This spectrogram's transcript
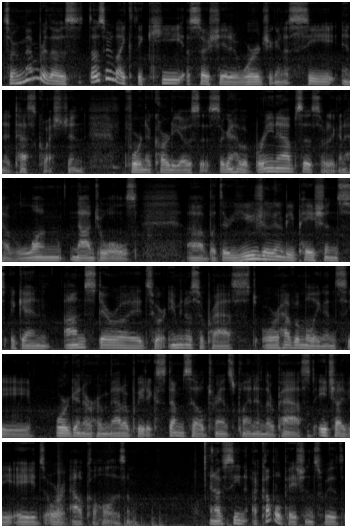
So remember those. Those are like the key associated words you're going to see in a test question for nocardiosis. They're going to have a brain abscess or they're going to have lung nodules. Uh, but they're usually going to be patients, again, on steroids who are immunosuppressed or have a malignancy, organ or hematopoietic stem cell transplant in their past, HIV, AIDS, or alcoholism. And I've seen a couple patients with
